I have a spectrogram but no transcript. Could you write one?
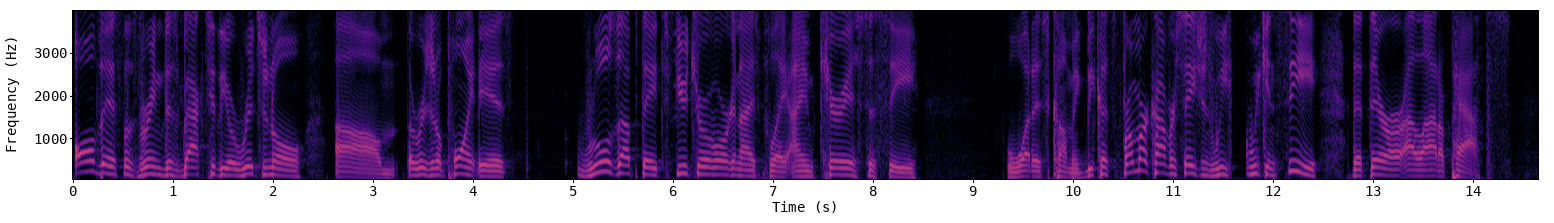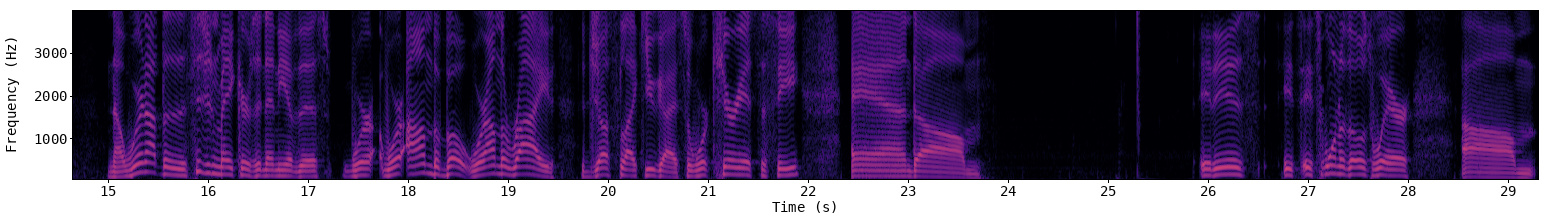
all this. Let's bring this back to the original. Um, original point is rules updates, future of organized play. I am curious to see what is coming because from our conversations, we we can see that there are a lot of paths. Now we're not the decision makers in any of this. We're we're on the boat. We're on the ride, just like you guys. So we're curious to see, and um, it is it's it's one of those where um,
